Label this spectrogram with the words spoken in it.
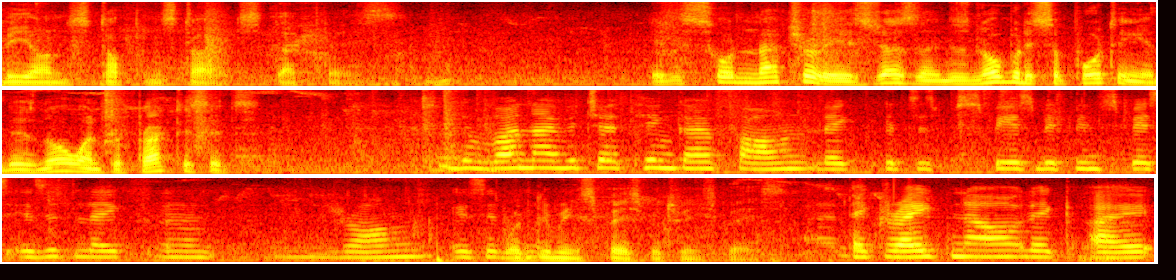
beyond stop and starts. That place. It is so naturally. It's just there's nobody supporting it. There's no one to practice it. So the one I which I think I found like it's a space between space. Is it like um, wrong? Is it What do you mean space between space? Like right now? Like I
